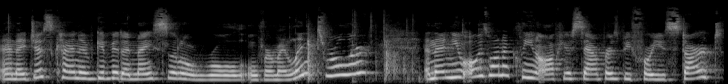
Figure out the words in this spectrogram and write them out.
and I just kind of give it a nice little roll over my lint roller. And then you always want to clean off your stampers before you start.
